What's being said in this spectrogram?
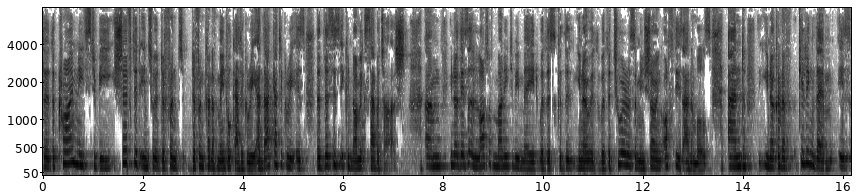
the, the crime needs to be shifted into a different, different kind of mental category. And that category is that this is economic sabotage. Um, you know, there's a lot of money to be made with this, the, you know, with, with the tourism in showing off these animals and, you know, kind of killing them is,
